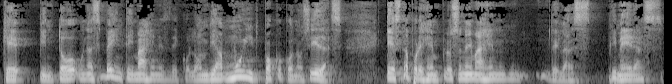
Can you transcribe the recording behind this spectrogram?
que pintó unas 20 imágenes de Colombia muy poco conocidas. Esta, por ejemplo, es una imagen de las primeras,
